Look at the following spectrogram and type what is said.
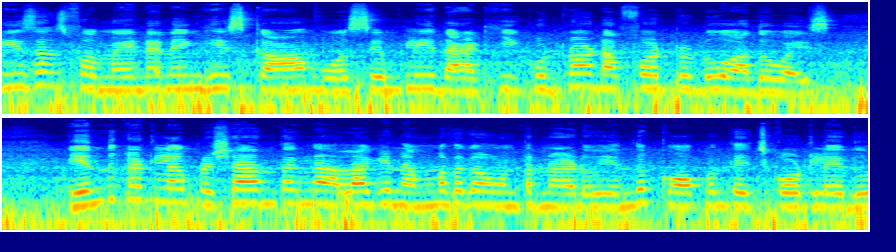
reasons for maintaining his calm was simply that he could not afford to do otherwise ఎందుకట్లా ప్రశాంతంగా అలాగే నెమ్మదిగా ఉంటున్నాడు? ఎందుకు కోపం తెచ్చుకోవట్లేదు?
